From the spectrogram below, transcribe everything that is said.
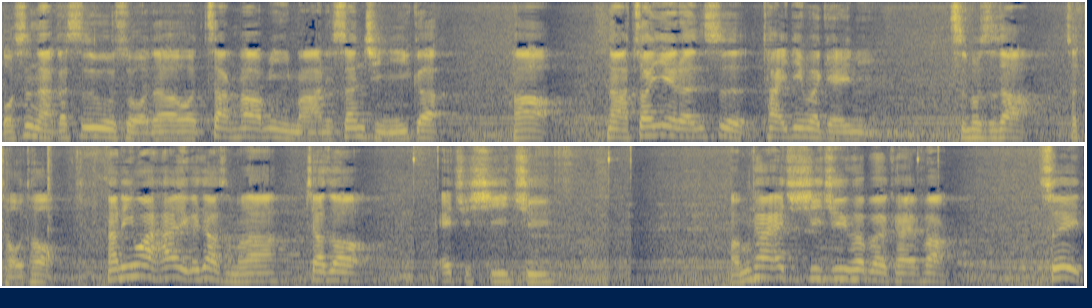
我是哪个事务所的？我账号密码，你申请一个，好，那专业人士他一定会给你，知不知道？这头痛。那另外还有一个叫什么呢？叫做 HCG。我们看 HCG 会不会开放？所以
